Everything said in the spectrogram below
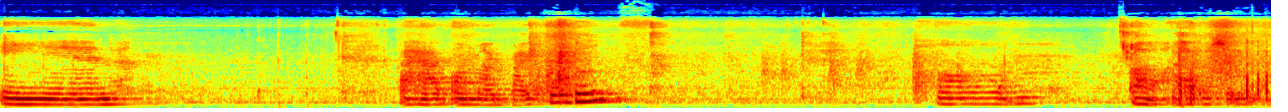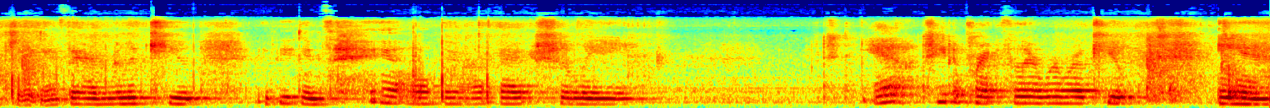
And I have on my biker boots. Um, oh, I haven't shown you the jeggings. They are really cute. If you can tell, they are actually, yeah, cheetah print. So they're real, real cute. And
